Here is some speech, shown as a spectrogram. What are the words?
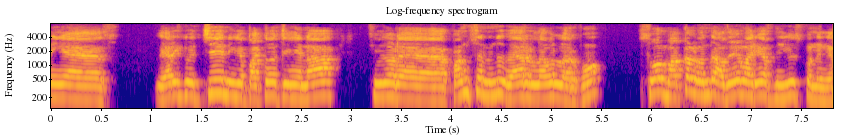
நீங்க இறக்கி வச்சு நீங்க பத்த வச்சீங்கன்னா இதோட ஃபங்க்ஷன் வந்து வேற லெவல்ல இருக்கும். ஸோ மக்கள் வந்து அதே மாதிரியா அப்படி யூஸ் பண்ணுங்க.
